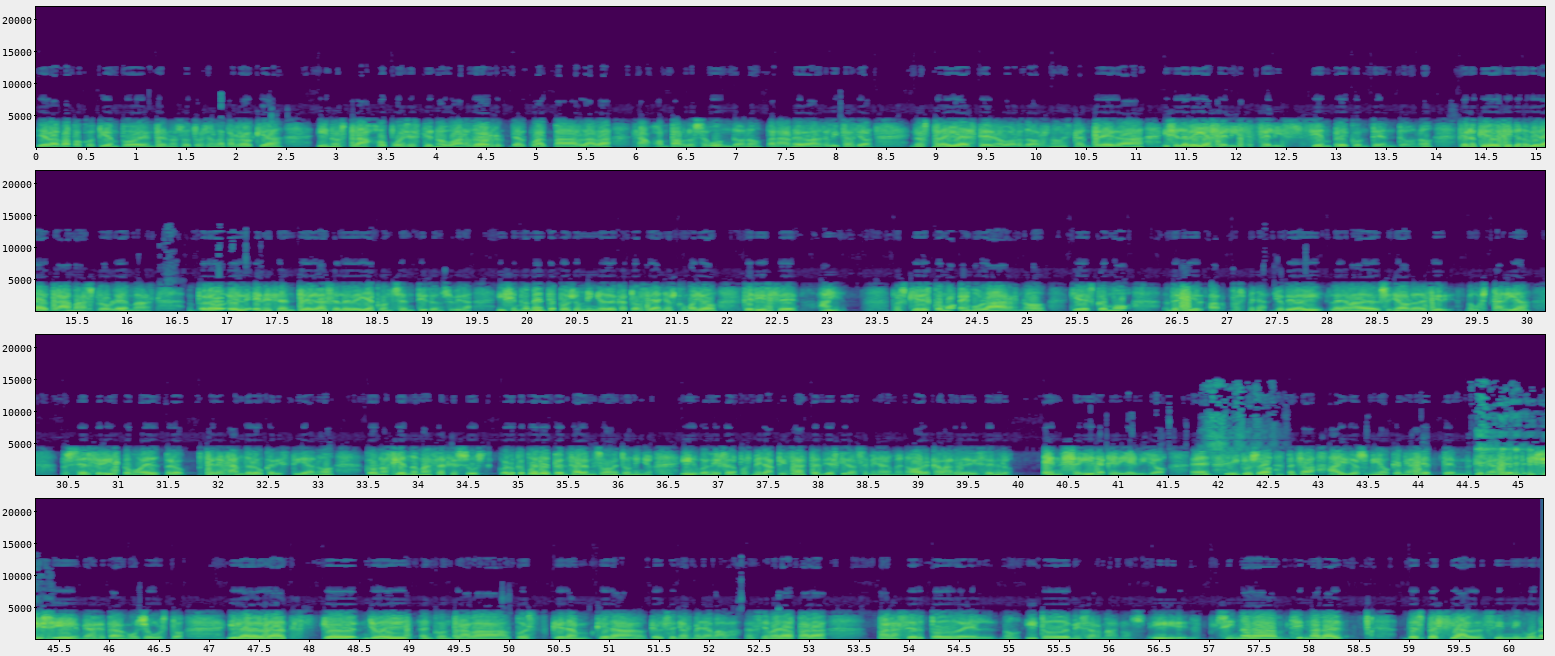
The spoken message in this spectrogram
llevaba poco tiempo entre nosotros en la parroquia y nos trajo pues este nuevo ardor del cual hablaba San Juan Pablo II, ¿no? Para la nueva evangelización. Nos traía este nuevo ardor, ¿no? Esta entrega y se le veía feliz, feliz, siempre contento, ¿no? Que no quiere decir que no hubiera dramas, problemas, pero él en esa entrega se le veía consentido en su vida. Y simplemente pues un niño de 14 años como yo que dice, ay, pues quieres como emular, ¿no? Quieres como decir, ah, pues mira, yo veo ahí la llamada del Señor, ¿no? decir, me gustaría pues, ser feliz como Él, pero celebrando la Eucaristía, ¿no? Conociendo más a Jesús, con lo que puede pensar en ese momento un niño. Y bueno, dijeron, pues mira, quizás tendrías que ir al seminario menor, acabar de diseñarlo enseguida quería ir yo. ¿eh? Incluso pensaba, ay Dios mío, que me acepten, que me acepten. Y sí, sí, me aceptaron con mucho gusto. Y la verdad que yo ahí encontraba, pues, que era, que era, que el Señor me llamaba. El Señor me llamaba para para ser todo de él, ¿no? Y todo de mis hermanos. Y sin nada, sin nada de especial, sin ningún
